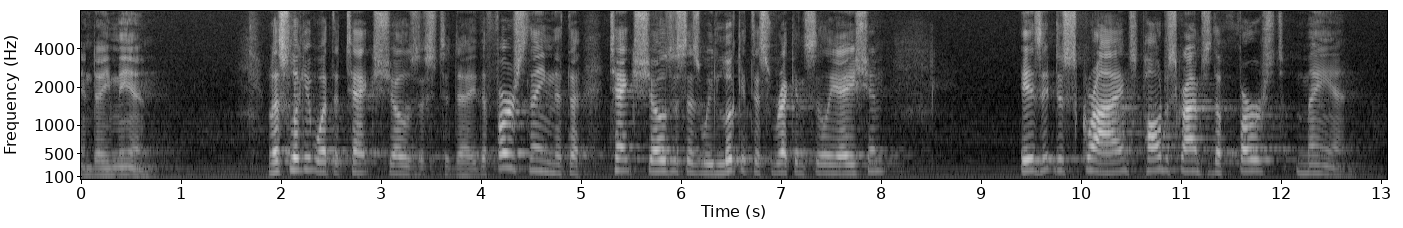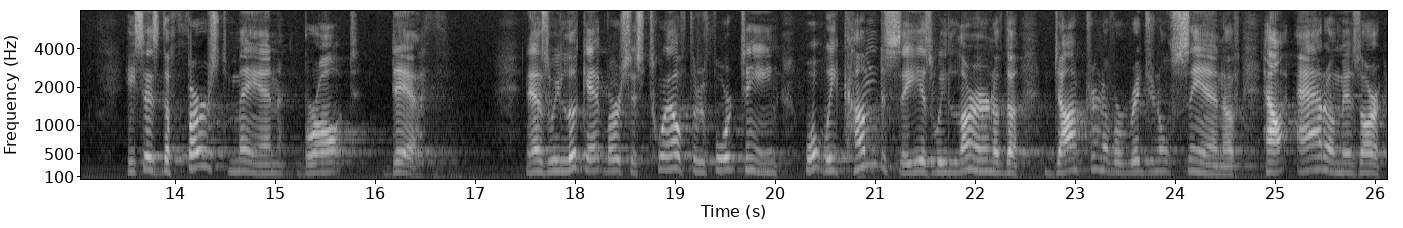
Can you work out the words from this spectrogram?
and amen. Let's look at what the text shows us today. The first thing that the text shows us as we look at this reconciliation is it describes, Paul describes the first man. He says, The first man brought death. Now, as we look at verses 12 through 14, what we come to see is we learn of the doctrine of original sin, of how Adam is our,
